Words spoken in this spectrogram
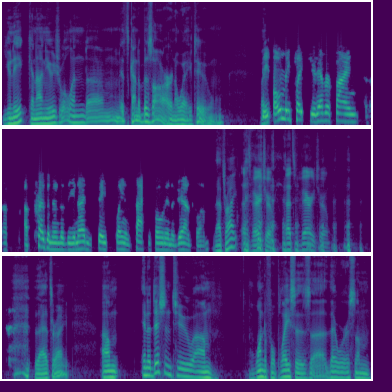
unique and unusual, and um, it's kind of bizarre in a way too. But, the only place you'd ever find a, a, president of the United States playing saxophone in a jazz club. That's right. That's very true. That's very true. That's right. Um, in addition to um, wonderful places, uh, there were some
